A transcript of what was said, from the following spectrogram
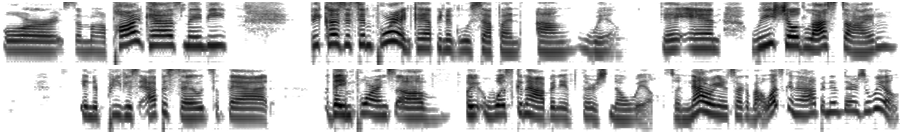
or some mga podcasts maybe because it's important kaya pinag-uusapan ang will. Okay? And we showed last time in the previous episodes that the importance of uh, what's going to happen if there's no will. So now we're going to talk about what's going to happen if there's a will.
